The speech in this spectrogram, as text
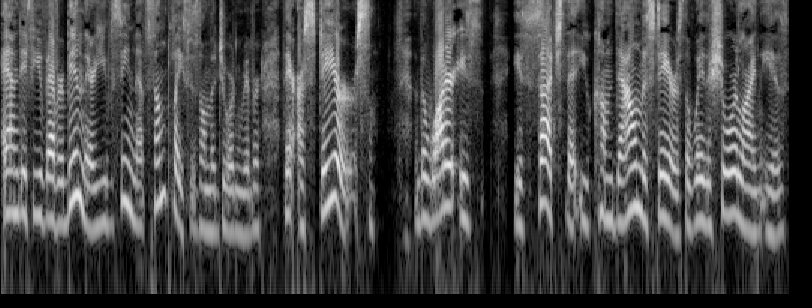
And if you've ever been there, you've seen that some places on the Jordan River, there are stairs. The water is is such that you come down the stairs the way the shoreline is,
